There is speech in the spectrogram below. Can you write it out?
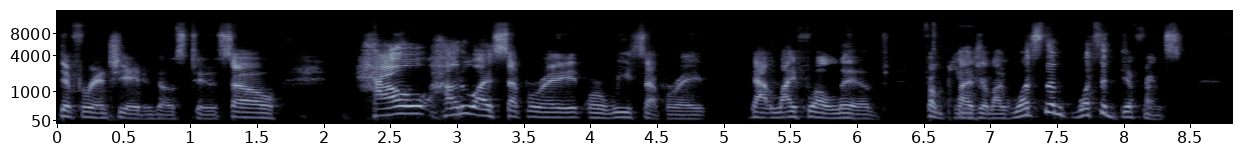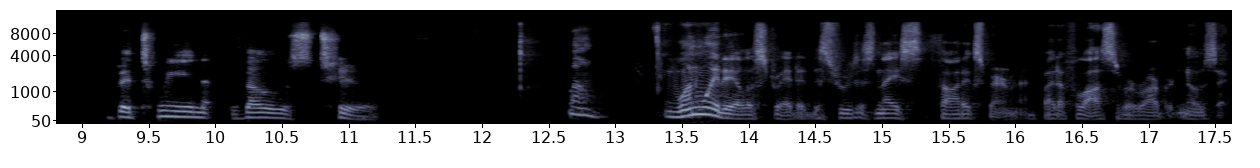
differentiating those two. So how how do I separate or we separate that life well lived from pleasure? Like what's the what's the difference between those two? Well, one way to illustrate it is through this nice thought experiment by the philosopher Robert Nozick,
